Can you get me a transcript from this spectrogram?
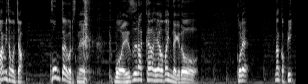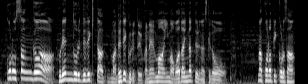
はい、みさんこんにちは。今回はですね、もう絵面からやばいんだけど、これ、なんかピッコロさんがフレンドで出てきた、まあ出てくるというかね、まあ今話題になってるんですけど、まあこのピッコロさん、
